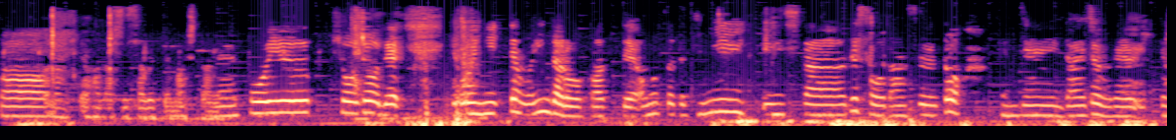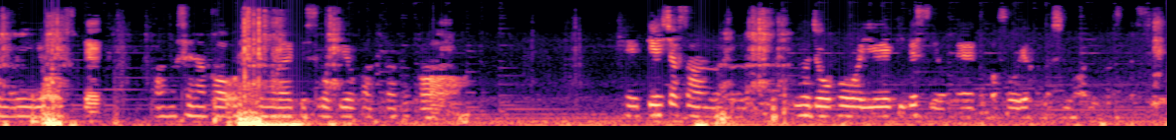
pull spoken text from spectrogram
たなんて話されてましたね。こういう表情で病院に行ってもいいんだろうかって思った時に、インスタで相談すると、全然大丈夫で行ってもいいよって、あの背中を押してもらえてすごく良かったとか、経験者さんの情報は有益ですよね、とかそういう話もありましたし。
